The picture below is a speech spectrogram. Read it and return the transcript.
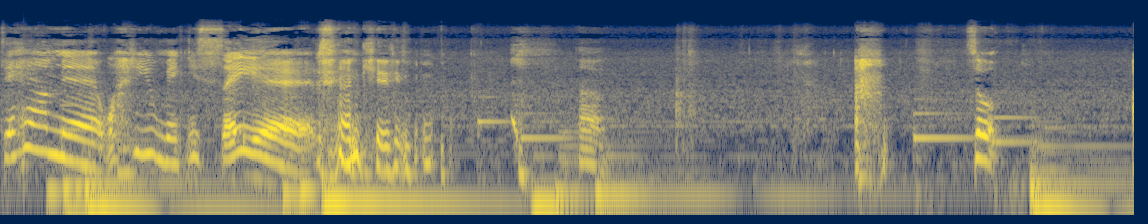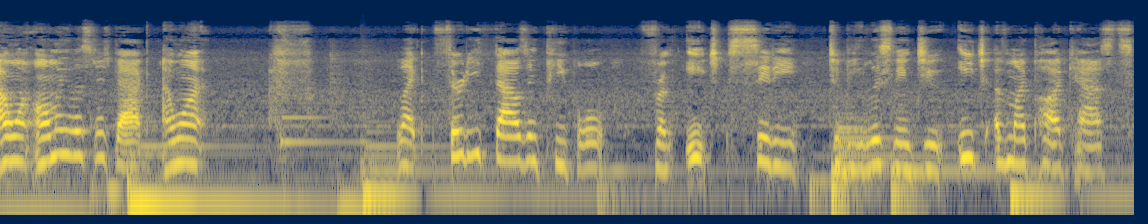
Damn it! Why do you make me say it? I'm kidding. um, so I want all my listeners back. I want like 30,000 people from each city to be listening to each of my podcasts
